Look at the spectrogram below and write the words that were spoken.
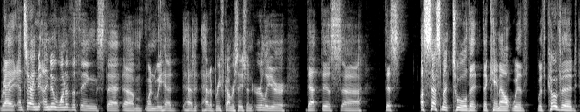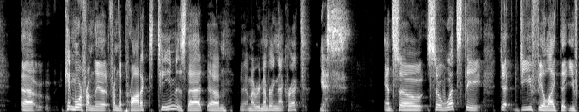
Right and so I, kn- I know one of the things that um, when we had had had a brief conversation earlier that this uh, this assessment tool that that came out with with covid uh, came more from the from the product team. Is that um, am i remembering that correct? Yes. And so, so what's the? Do you feel like that you've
